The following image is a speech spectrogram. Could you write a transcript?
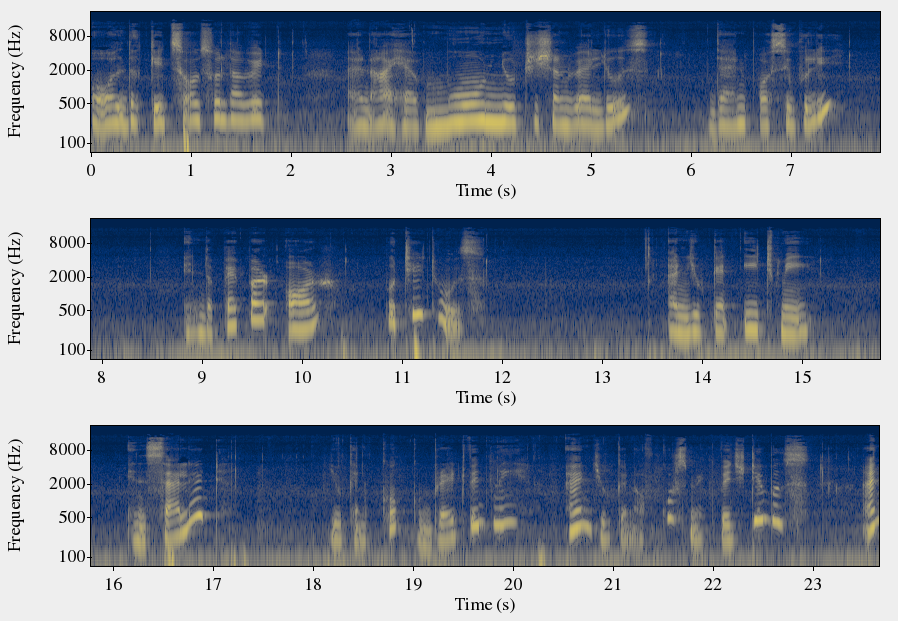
All the kids also love it, and I have more nutrition values than possibly in the pepper or potatoes. And you can eat me in salad you can cook bread with me, and you can, of course, make vegetables and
